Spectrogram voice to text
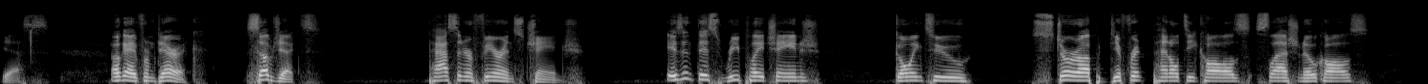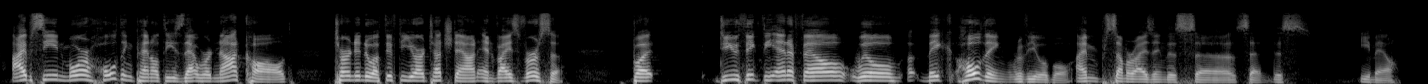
Yes. Okay, from Derek. Subject. Pass interference change. Isn't this replay change going to stir up different penalty calls slash no calls? I've seen more holding penalties that were not called turned into a 50 yard touchdown and vice versa. But do you think the NFL will uh, make holding reviewable? I'm summarizing this uh, this email.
